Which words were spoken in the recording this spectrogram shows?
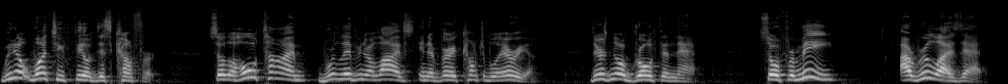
We don't want to feel discomfort. So the whole time we're living our lives in a very comfortable area. There's no growth in that. So for me, I realized that.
